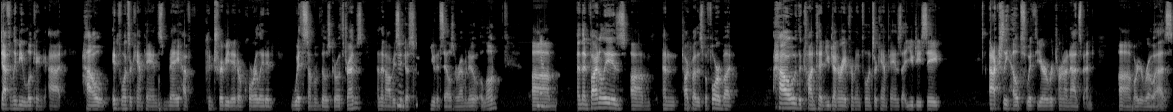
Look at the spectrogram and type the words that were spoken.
Definitely be looking at how influencer campaigns may have contributed or correlated with some of those growth trends, and then obviously mm-hmm. just unit sales and revenue alone. Um, yeah. And then finally is, um, and talked about this before, but how the content you generate from influencer campaigns that UGC actually helps with your return on ad spend um, or your ROAS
